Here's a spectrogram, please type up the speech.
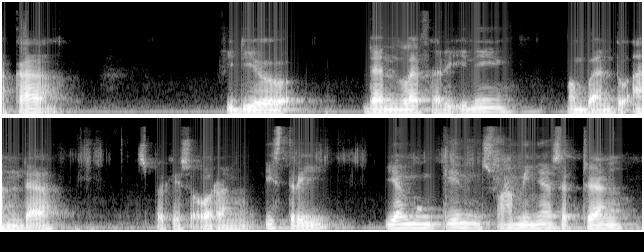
Maka video dan live hari ini membantu Anda sebagai seorang istri yang mungkin suaminya sedang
